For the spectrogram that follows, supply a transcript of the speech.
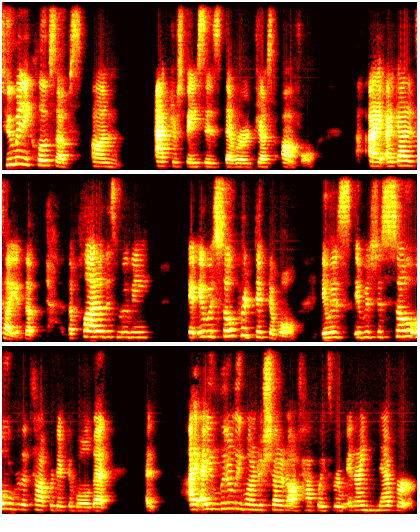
too many close-ups on actors faces that were just awful. I i gotta tell you the the plot of this movie it, it was so predictable. It mm. was it was just so over the top predictable that I, I i literally wanted to shut it off halfway through and i never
